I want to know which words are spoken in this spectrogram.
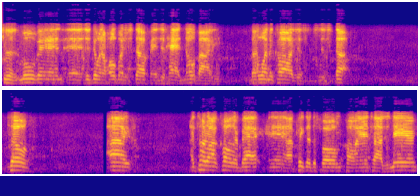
she was moving and just doing a whole bunch of stuff and just had nobody, no one to call, just just stuff. So I I told her I'd call her back, and I picked up the phone, called Anti-Genere.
